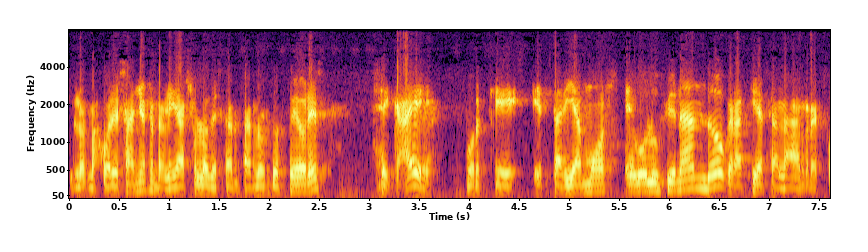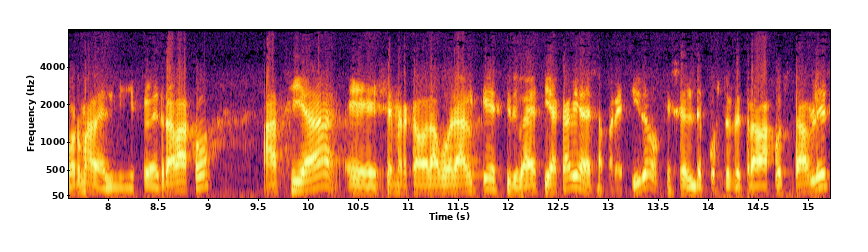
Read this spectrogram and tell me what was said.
los mejores años, en realidad solo descartar los dos peores, se cae, porque estaríamos evolucionando, gracias a la reforma del ministro de Trabajo, hacia eh, ese mercado laboral que Escriba decía que había desaparecido, que es el de puestos de trabajo estables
